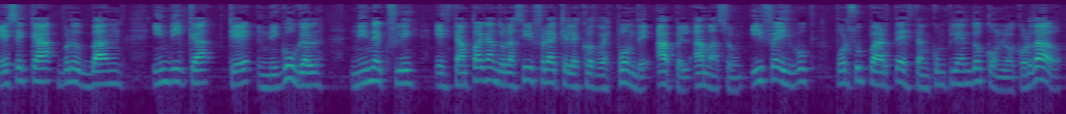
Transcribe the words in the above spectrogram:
SK Broadband indica que ni Google ni Netflix están pagando la cifra que les corresponde. Apple, Amazon y Facebook, por su parte, están cumpliendo con lo acordado.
